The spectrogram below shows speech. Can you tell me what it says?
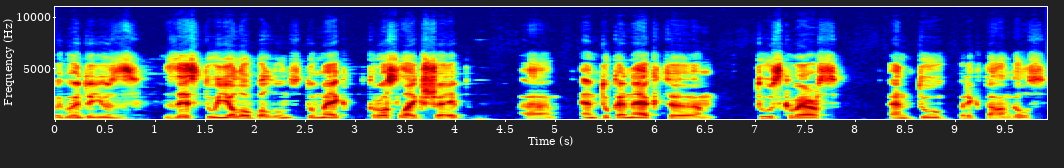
We're going to use these two yellow balloons to make cross-like shape um, and to connect um, two squares and two rectangles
